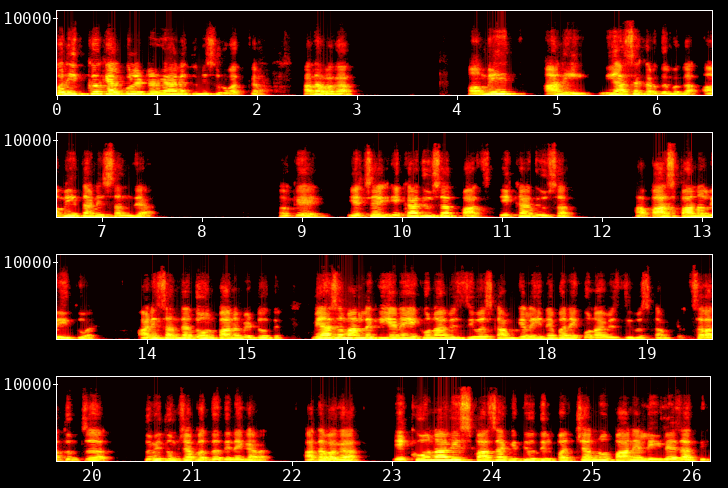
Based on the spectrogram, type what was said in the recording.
पण इतकं कॅल्क्युलेटेड राहायला तुम्ही सुरुवात करा. आता बघा अमित आणि मी असं करतोय बघा अमित आणि संध्या. ओके याचे एका दिवसात पाच एका दिवसात. हा पाच पानं लिहितोय. आणि संध्या दोन पानं मिटवते. मी असं मानलं की याने एकोणावीस दिवस काम केलं हिने पण एकोणावीस दिवस काम केलं. चला तुमचं तुम्ही तुमच्या पद्धतीने करा. आता बघा एकोणावीस पाचा किती होतील? पंच्याण्णव पाने लिहिले जातील.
